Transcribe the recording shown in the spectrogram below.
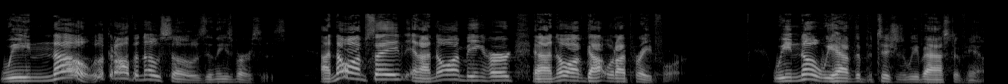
we know. Look at all the no so's in these verses. I know I'm saved and I know I'm being heard and I know I've got what I prayed for. We know we have the petitions we've asked of him.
